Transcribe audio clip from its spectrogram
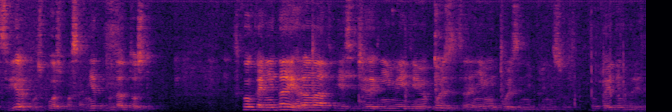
сверху, с космоса, нет туда доступа. Сколько не дай гранат, если человек не умеет ими пользоваться, они ему пользы не принесут. Только один вред.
